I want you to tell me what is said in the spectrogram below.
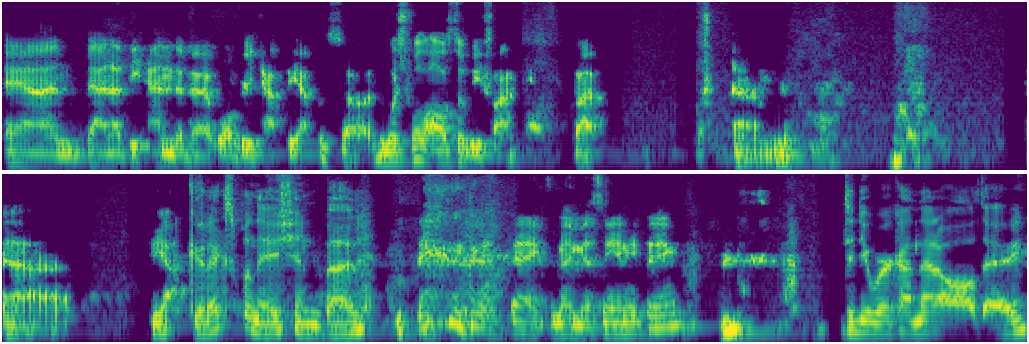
And then at the end of it, we'll recap the episode, which will also be fun. But um uh yeah. Good explanation, bud. Thanks. Am I missing anything? Did you work on that all day?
